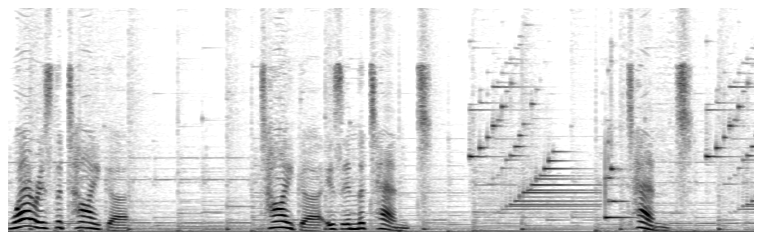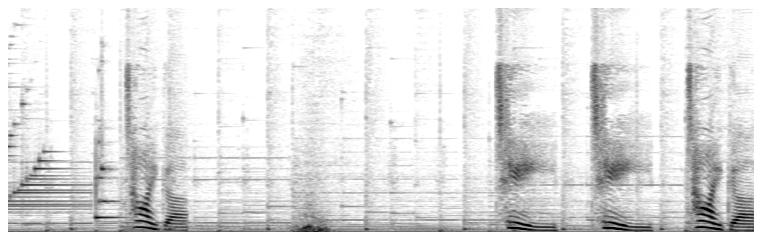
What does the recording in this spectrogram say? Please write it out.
Where is the tiger? Tiger is in the tent. Tent. Tiger. T. T. Tiger.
